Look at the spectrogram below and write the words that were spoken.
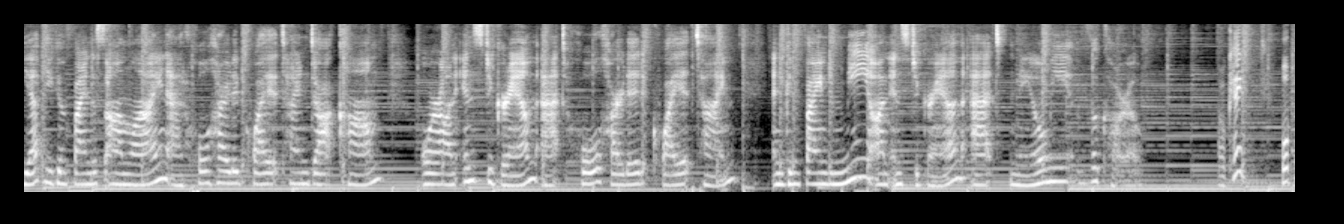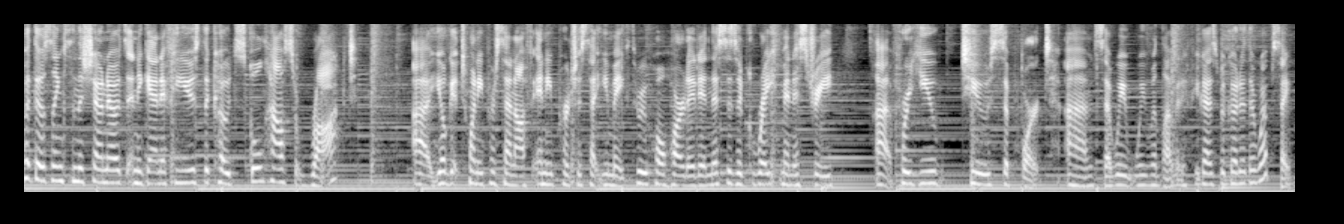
Yep, you can find us online at wholeheartedquiettime.com or on Instagram at wholeheartedquiettime. And you can find me on Instagram at Naomi Vacaro. Okay, we'll put those links in the show notes. And again, if you use the code Schoolhouse Rocked, uh, you'll get 20% off any purchase that you make through Wholehearted. And this is a great ministry uh, for you to support. Um, so we, we would love it if you guys would go to their website.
